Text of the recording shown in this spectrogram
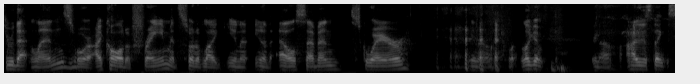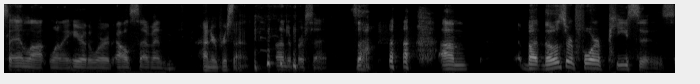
through that lens or i call it a frame. It's sort of like you know you know the l7 square you know look at you know i just think sandlot when i hear the word l7 100% 100% so um but those are four pieces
